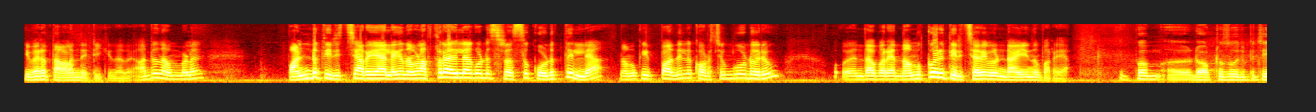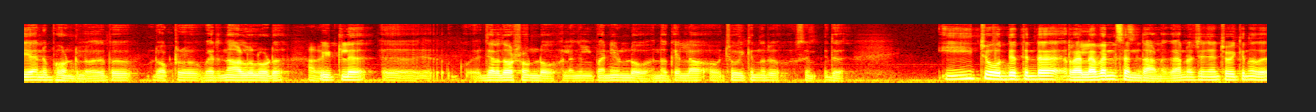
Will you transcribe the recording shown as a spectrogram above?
ഇവരെ താളം തെറ്റിക്കുന്നത്. അത് നമ്മൾ പണ്ട് തിരിച്ചറിയാം അല്ലെങ്കിൽ നമ്മൾ അത്ര അതിലങ്ങോട്ട് സ്ട്രെസ്സ് കൊടുത്തില്ല. നമുക്കിപ്പോൾ അതിൽ കുറച്ചും കൂടെ ഒരു എന്താ പറയുക നമുക്കൊരു തിരിച്ചറിവുണ്ടായി എന്ന് പറയാം. ഇപ്പം ഡോക്ടർ സൂചിപ്പിച്ച ഈ അനുഭവം ഉണ്ടല്ലോ. അതിപ്പോൾ ഡോക്ടർ വരുന്ന ആളുകളോട് വീട്ടിൽ ജലദോഷം ഉണ്ടോ അല്ലെങ്കിൽ പനിയുണ്ടോ എന്നൊക്കെ എല്ലാ ചോദിക്കുന്നൊരു ഇത്. ഈ ചോദ്യത്തിന്റെ റെലവൻസ് എന്താണ്? കാരണം വെച്ചാൽ ഞാൻ ചോദിക്കുന്നത്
